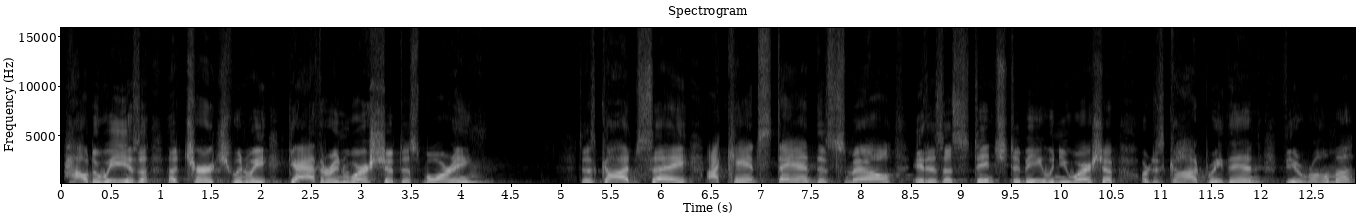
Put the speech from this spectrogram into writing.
How do we as a, a church, when we gather in worship this morning, does God say, I can't stand the smell? It is a stench to me when you worship? Or does God breathe in the aroma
